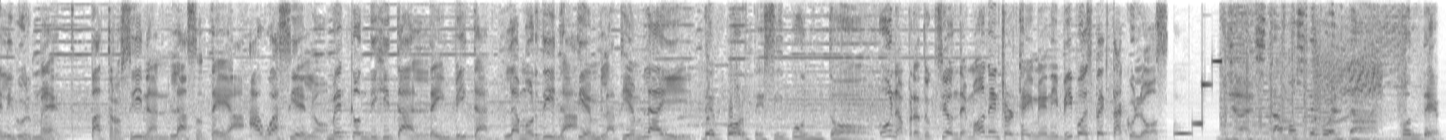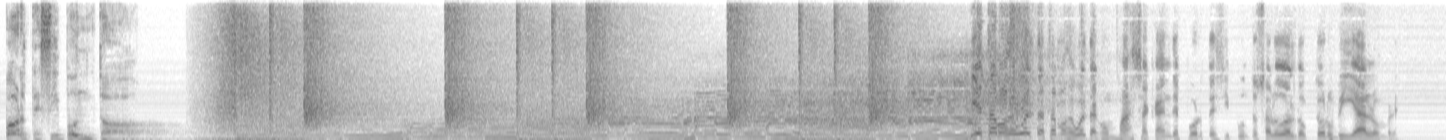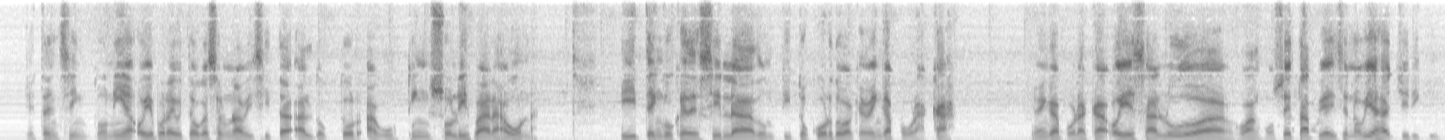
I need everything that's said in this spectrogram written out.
Deli Gourmet. Patrocinan La Azotea, Agua Cielo, Metcon Digital. Te invitan La Mordida, Tiembla, Tiembla y Deportes y Punto. Una producción de Mon Entertainment y Vivo Espectáculos. Ya estamos de vuelta con Deportes y Punto. Y estamos de vuelta, estamos de vuelta con más acá en Deportes y Punto. Saludo al doctor Vial, hombre, está en sintonía. Oye, por ahí tengo que hacer una visita al doctor Agustín Solís Barahona. Y tengo que decirle a don Tito Córdoba que venga por acá. Venga por acá. Oye, saludo a Juan José Tapia. Dice, no viaja a Chiriquí.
